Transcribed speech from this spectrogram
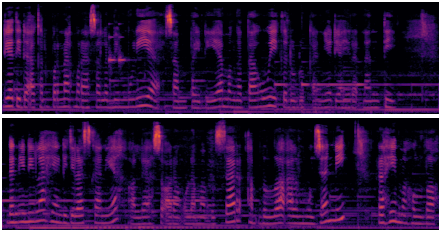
Dia tidak akan pernah merasa lebih mulia sampai dia mengetahui kedudukannya di akhirat nanti. Dan inilah yang dijelaskan ya oleh seorang ulama besar Abdullah Al-Muzani rahimahullah.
